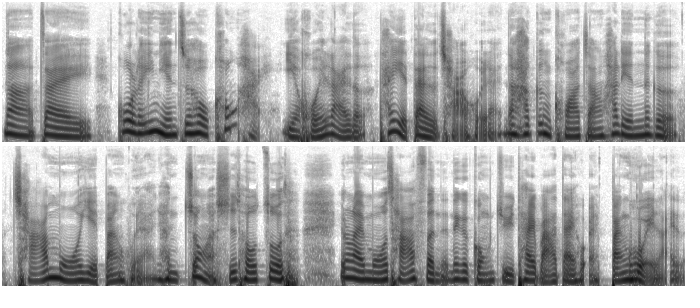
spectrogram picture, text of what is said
那在过了一年之后，空海也回来了，他也带了茶回来。那他更夸张，他连那个茶磨也搬回来，很重啊，石头做的，用来磨茶粉的那个工具，他也把它带回来，搬回来了。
